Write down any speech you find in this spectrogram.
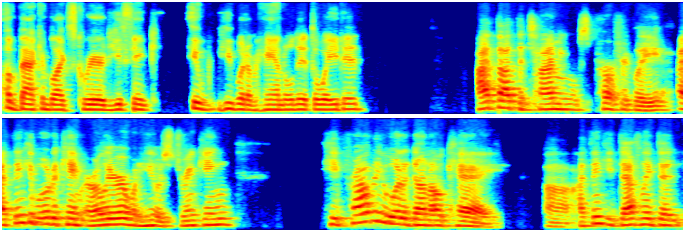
of back in black's career do you think it, he would have handled it the way he did I thought the timing was perfectly. I think if it would have came earlier when he was drinking, he probably would have done okay. Uh, I think he definitely did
